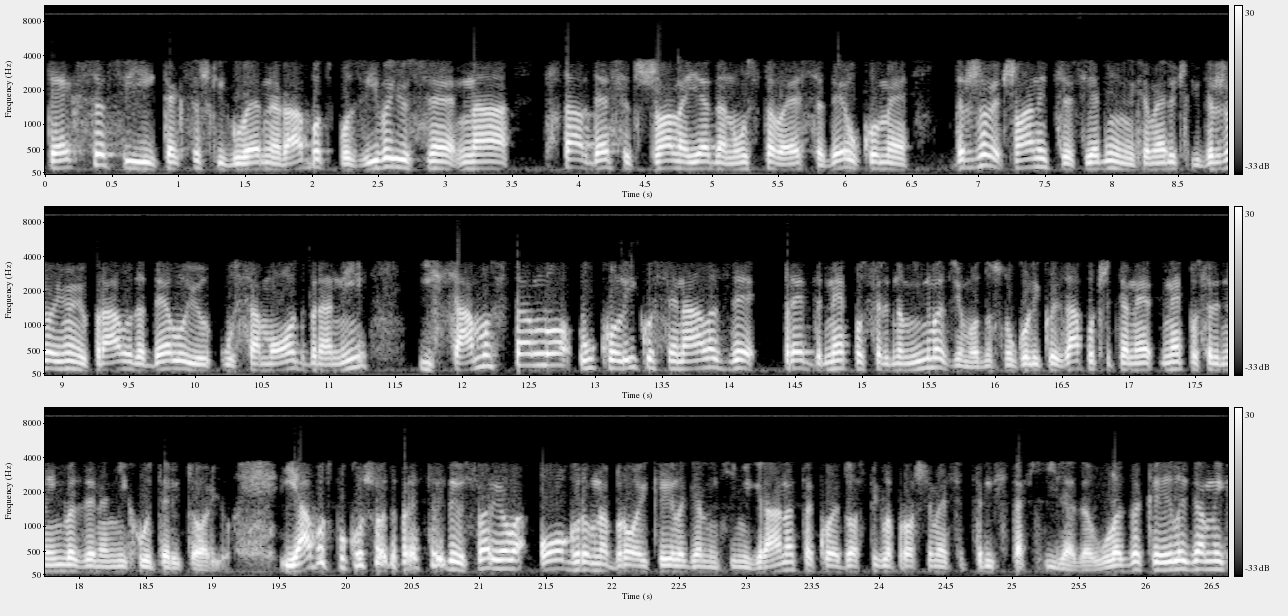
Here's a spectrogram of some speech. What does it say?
Teksas i teksaški guverner Abbott pozivaju se na stav 10 člana 1 ustava SAD u kome države članice Sjedinjenih američkih država imaju pravo da deluju u samoodbrani i samostalno ukoliko se nalaze pred neposrednom invazijom, odnosno ukoliko je započeta ne, neposredna invazija na njihovu teritoriju. I Abbott pokušava da predstavi da je u stvari ova ogromna brojka ilegalnih imigranata koja je dostigla prošle mesec 300.000 ulazaka ilegalnih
